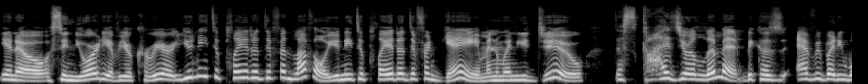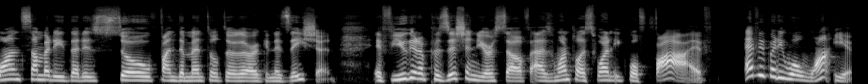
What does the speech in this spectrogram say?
you know, seniority of your career, you need to play at a different level. You need to play at a different game. And when you do, the sky's your limit because everybody wants somebody that is so fundamental to the organization. If you're going to position yourself as one plus one equal five, everybody will want you.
